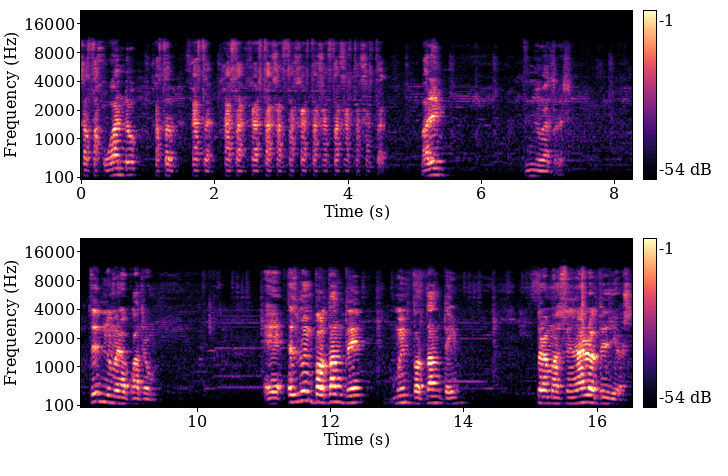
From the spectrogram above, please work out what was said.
hashtag jugando hashtag hashtag, hashtag, hashtag, hashtag, hashtag, hashtag, hashtag, hashtag. ¿Vale? Tip número 3. Tip número 4. Eh, es muy importante, muy importante, promocionar los vídeos.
